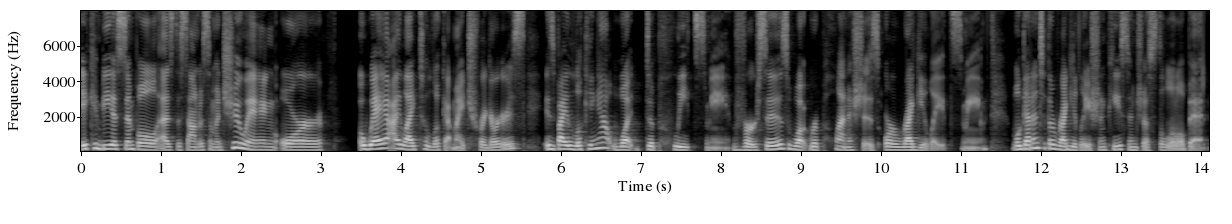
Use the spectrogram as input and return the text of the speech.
It can be as simple as the sound of someone chewing, or a way I like to look at my triggers is by looking at what depletes me versus what replenishes or regulates me. We'll get into the regulation piece in just a little bit,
